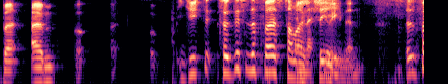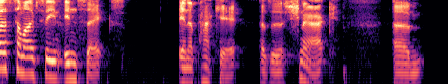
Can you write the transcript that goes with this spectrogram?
But um, uh, uh, do you th- so this is the first time I've seen them. The first time I've seen insects in a packet as a snack um,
